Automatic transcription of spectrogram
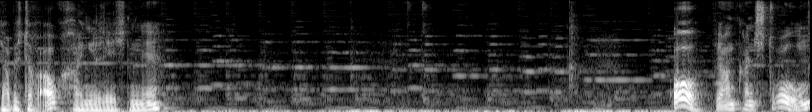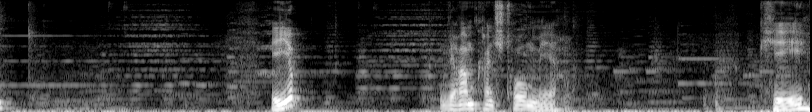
Die habe ich doch auch reingelegt, ne? Oh, wir haben keinen Strom. Jupp. Wir haben keinen Strom mehr. Okay.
